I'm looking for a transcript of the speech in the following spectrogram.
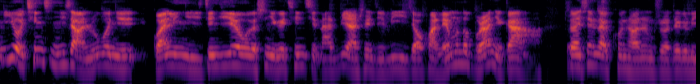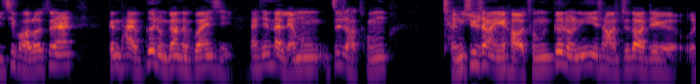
你有亲戚，你想，如果你管理你经济业务的是你一个亲戚，那必然涉及利益交换，联盟都不让你干啊。虽然现在昆潮这么说，这个里奇保罗虽然跟他有各种各样的关系，但现在联盟至少从程序上也好，从各种利益上知道这个我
